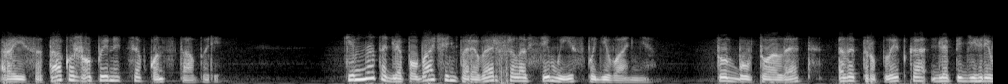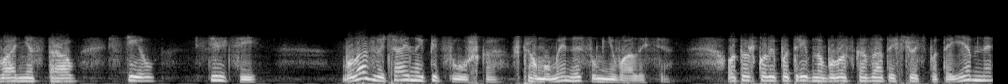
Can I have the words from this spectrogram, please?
Раїса також опиниться в концтаборі. Кімната для побачень перевершила всі мої сподівання. Тут був туалет електроплитка для підігрівання страв, стіл, стільці. Була звичайно й підслужка, в чому ми не сумнівалися. Отож, коли потрібно було сказати щось потаємне,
